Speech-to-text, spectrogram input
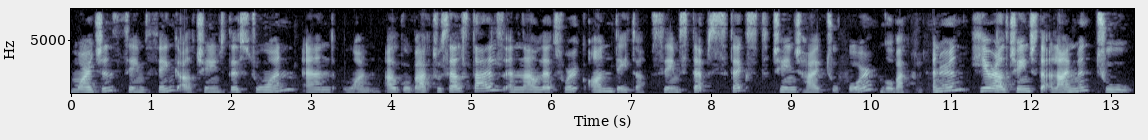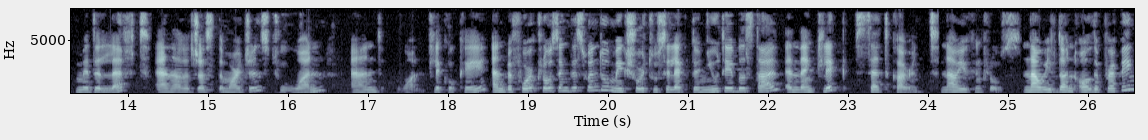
Margins, same thing. I'll change this to 1 and 1. I'll go back to cell styles and now let's work on data. Same steps. Text, change height to 4, go back to general. Here I'll change the alignment to middle left and I'll adjust the margins to 1 and 1. Click OK. And before closing this window, make sure to select the new table style and then click Set Current. Now you can close. Now we've done all the prepping.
